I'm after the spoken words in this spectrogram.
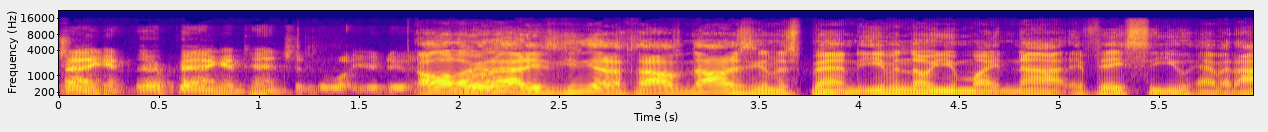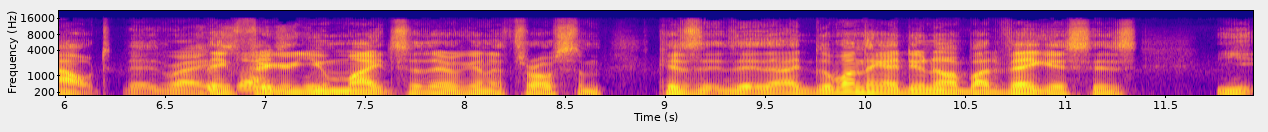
They're attention. paying. They're paying attention to what you're doing. Oh, look Right. at that! He's, he's got a thousand dollars he's going to spend, even though you might not. If they see you have it out, Th- Right. they Precisely. figure you might, so they're going to throw some. Because the, the one thing I do know about Vegas is, you,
